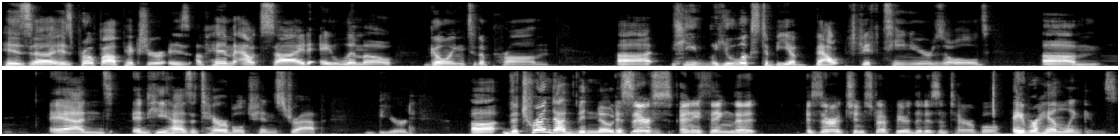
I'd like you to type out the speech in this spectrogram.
his uh, his profile picture is of him outside a limo going to the prom. Uh, he he looks to be about 15 years old, um, and and he has a terrible chin strap beard. Uh, the trend I've been noticing. Is there anything that is there a chin strap beard that isn't terrible? Abraham Lincoln's.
